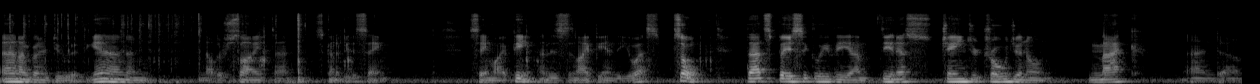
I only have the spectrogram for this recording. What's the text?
And I'm going to do it again and another site and it's going to be the same same IP and this is an IP in the US. So that's basically the um, DNS changer Trojan on Mac and um,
